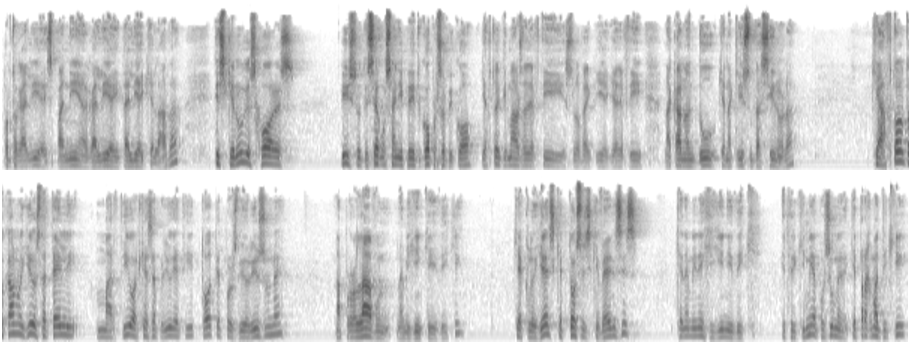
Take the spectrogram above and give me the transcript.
Πορτογαλία, Ισπανία, Γαλλία, Ιταλία και Ελλάδα. Τις καινούριες χώρες πίσω τις έχουν σαν υπηρετικό προσωπικό. Γι' αυτό ετοιμάζονται αυτή η Σλοβακία και αυτή να κάνουν ντου και να κλείσουν τα σύνορα. Και αυτό να το κάνουν γύρω στα τέλη Μαρτίου, αρχές Απριλίου, γιατί τότε προσδιορίζουν να προλάβουν να μην γίνει και η δίκη και εκλογές και πτώσεις της κυβέρνησης και να μην έχει γίνει η δίκη. Η τρικυμία που ζούμε και πραγματική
